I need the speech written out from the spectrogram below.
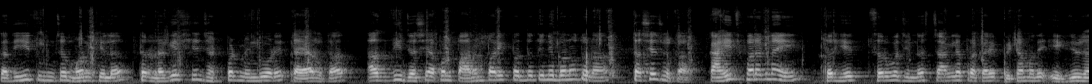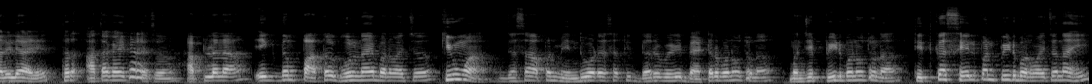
कधीही तुमचं मन केलं तर लगेच हे झटपट मेंदू वडे तयार होतात. अगदी जसे आपण पारंपरिक पद्धतीने बनवतो ना तसेच होतात काहीच फरक नाही. तर हे सर्व जिन्नस चांगल्या प्रकारे पिठामध्ये एकजीव झालेले आहेत. तर आता काय करायचं? आपल्याला एकदम पातळ घोळ नाही बनवायचं? किंवा जसं आपण मेंदू वड्यासाठी दरवेळी बॅटर बनवतो ना म्हणजे पीठ बनवतो ना तितकं सेल पण पीठ बनवायचं नाही.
